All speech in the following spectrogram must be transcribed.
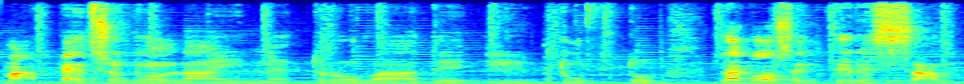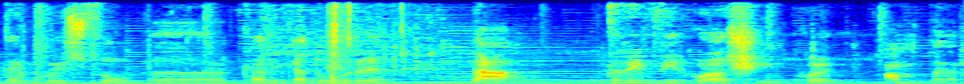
Ma penso che online trovate il tutto. La cosa interessante è questo eh, caricatore da 3,5 ampere.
